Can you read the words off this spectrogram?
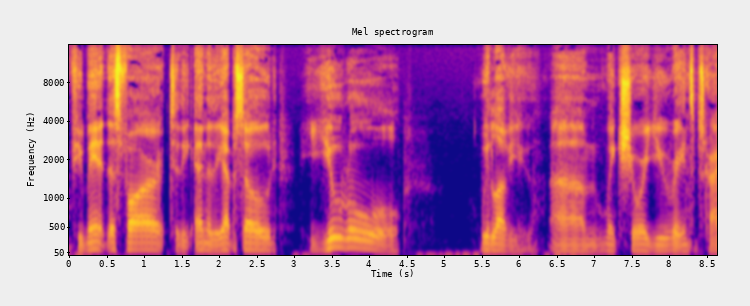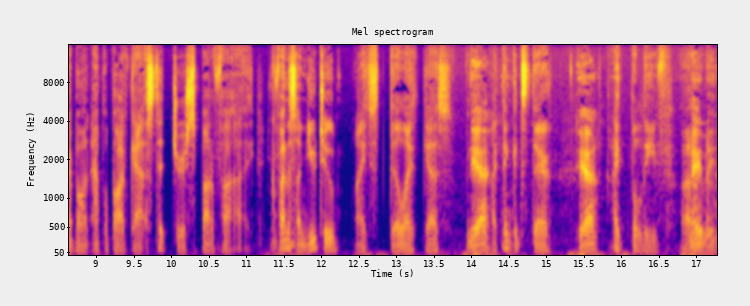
If you made it this far to the end of the episode, you rule. We love you. Um, make sure you rate and subscribe on Apple Podcasts, Stitcher, Spotify. You can find us on YouTube. I still, I guess. Yeah. I think it's there. Yeah. I believe. I Maybe.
